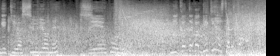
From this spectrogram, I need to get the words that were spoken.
攻撃は終了ね。支援砲撃味方が撃破された。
